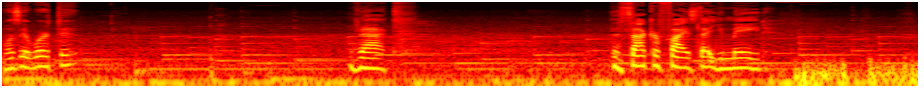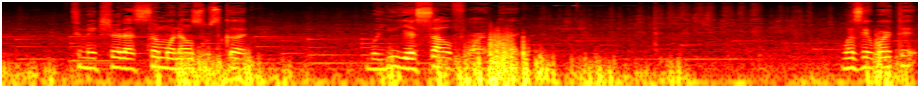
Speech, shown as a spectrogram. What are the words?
Was it worth it? That the sacrifice that you made to make sure that someone else was good, but you yourself weren't good. Was it worth it?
